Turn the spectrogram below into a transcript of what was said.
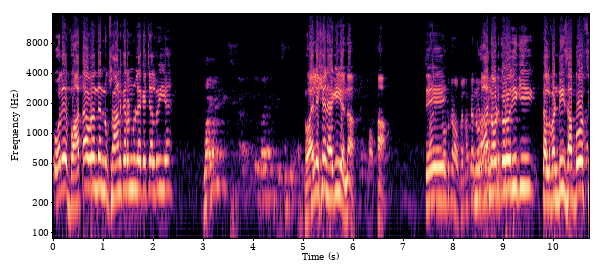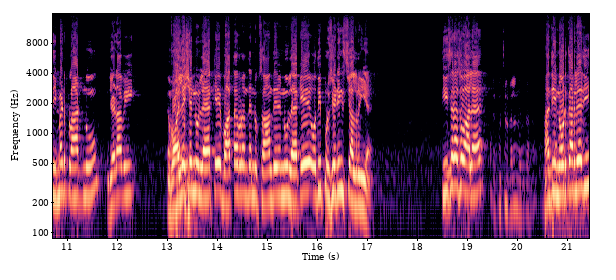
ਉਹਦੇ ਵਾਤਾਵਰਣ ਦੇ ਨੁਕਸਾਨ ਕਰਨ ਨੂੰ ਲੈ ਕੇ ਚੱਲ ਰਹੀ ਹੈ? ਵਾਇਲੇਟਿੰਗ ਸੀਗਾ ਜੀ ਵਾਇਲੇਟਿੰਗ ਸੀਗਾ। ਵਾਇਲੇਸ਼ਨ ਹੈਗੀ ਹੈ ਨਾ? ਹਾਂ। ਤੇ ਨੋਟ ਕਰਾਓ ਪਹਿਲਾਂ ਕਿ ਨੋਟ ਆ ਨੋਟ ਕਰੋ ਜੀ ਕਿ ਤਲਵੰਡੀ ਸਾਬੋ ਸੀਮੈਂਟ ਪਲਾਂਟ ਨੂੰ ਜਿਹੜਾ ਵੀ ਵਾਇਲੇਸ਼ਨ ਨੂੰ ਲੈ ਕੇ ਵਾਤਾਵਰਣ ਦੇ ਨੁਕਸਾਨ ਦੇ ਨੂੰ ਲੈ ਕੇ ਉਹਦੀ ਪ੍ਰੋਸੀਡਿੰਗਸ ਚੱਲ ਰਹੀਆਂ ਤੀਸਰਾ ਸਵਾਲ ਹੈ। ਪੁੱਛ ਲਓ ਪਹਿਲਾਂ ਨੋਟ ਕਰ ਲੈ ਹਾਂਜੀ ਨੋਟ ਕਰ ਲਿਆ ਜੀ।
